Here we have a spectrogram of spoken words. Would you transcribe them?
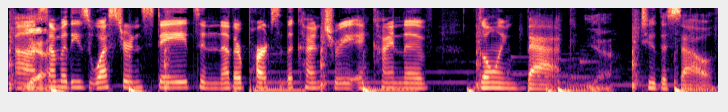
uh, Yeah. some of these western states and other parts of the country and kind of going back Yeah. to the south.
